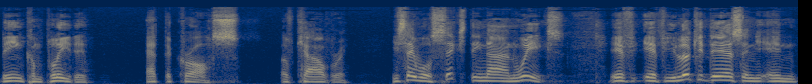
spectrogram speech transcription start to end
being completed at the cross of Calvary. You say, well, 69 weeks. If, if you look at this and, and,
